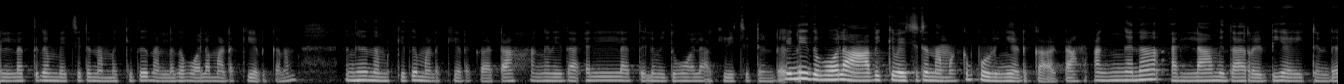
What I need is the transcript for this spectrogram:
എല്ലാത്തിലും വെച്ചിട്ട് നമുക്കിത് നല്ലതുപോലെ മടക്കിയെടുക്കണം. അങ്ങനെ നമുക്കിത് മടക്കിയെടുക്കാം കേട്ടോ. അങ്ങനെ ഇത് എല്ലാത്തിലും ഇതുപോലെ ആക്കി വെച്ചിട്ടുണ്ട്. പിന്നെ ഇതുപോലെ ആവിക്ക് വെച്ചിട്ട് നമുക്ക് പുഴുങ്ങിയെടുക്കാം കേട്ടോ. അങ്ങനെ എല്ലാം ഇതാ റെഡി ആയിട്ടുണ്ട്.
